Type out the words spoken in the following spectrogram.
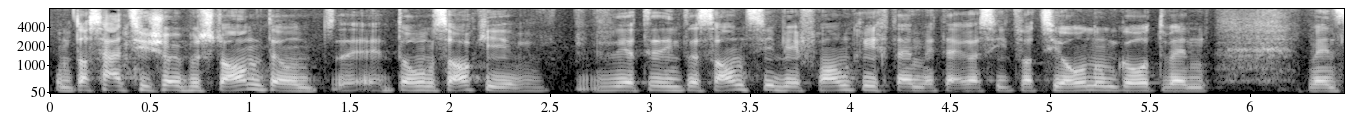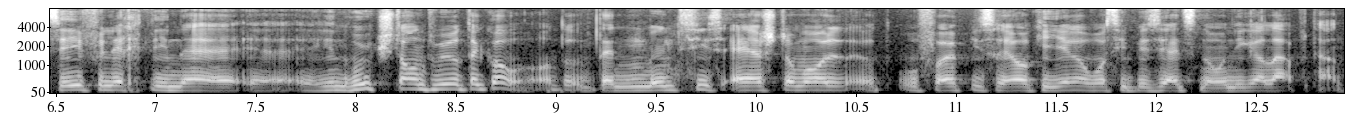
Und das haben sie schon überstanden. Und äh, darum sage ich, wird interessant sein, wie Frankreich dann mit dieser Situation umgeht, wenn, wenn sie vielleicht in, äh, in Rückstand würden gehen. Oder? Dann müssen sie das erste Mal auf etwas reagieren, was sie bis jetzt noch nicht erlebt haben.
